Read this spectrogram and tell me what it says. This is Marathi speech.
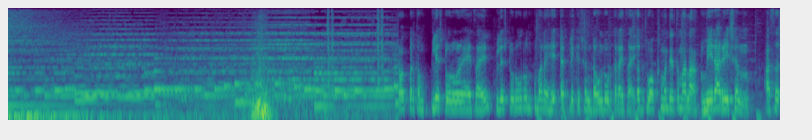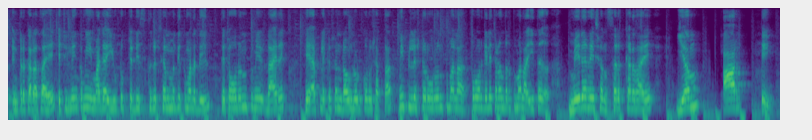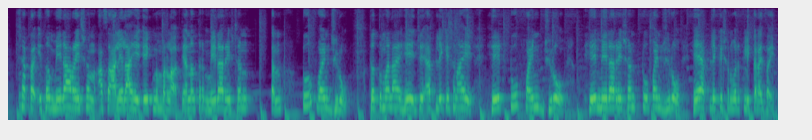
सर्वात प्रथम प्ले स्टोअरवर यायचं आहे. प्ले स्टोअरवरून तुम्हाला हे ॲप्लिकेशन डाउनलोड करायचं आहे. सर्च बॉक्समध्ये तुम्हाला मेरा रेशन असं एंटर करायचं आहे. याची लिंक मी माझ्या यूट्यूबच्या डिस्क्रिप्शनमध्ये तुम्हाला देईल. त्याच्यावरून तुम्ही डायरेक्ट हे ॲप्लिकेशन डाउनलोड करू शकता. मी प्ले स्टोअरवरून तुम्हाला स्टोरवर गेल्याच्यानंतर तुम्हाला इथं मेरा रेशन सर्च करायचं आहे. एम आर ए शकता इथं मेरा रेशन असं आलेलं आहे एक नंबरला. त्यानंतर मेरा रेशन टू पॉईंट झिरो तर तुम्हाला हे जे ॲप्लिकेशन आहे हे टू पॉईंट झिरो हे मेरा रेशन टू पॉईंट झिरो हे ॲप्लिकेशनवर क्लिक करायचं आहे.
